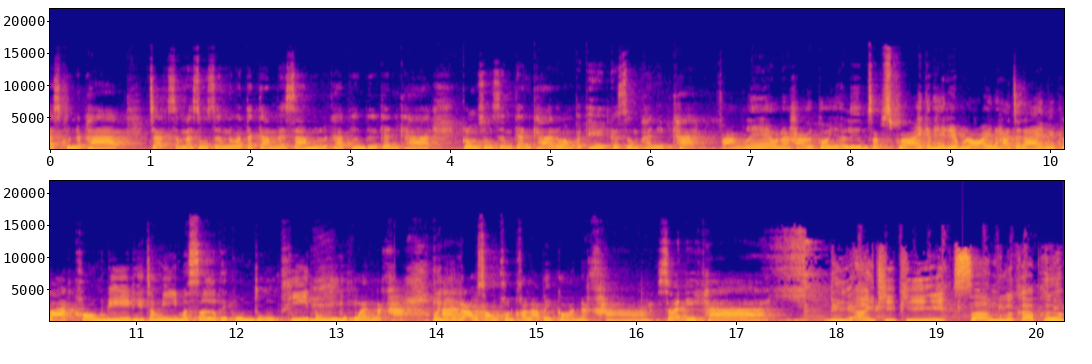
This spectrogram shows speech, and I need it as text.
สต์คุณภาพ จากสำนักส่งเสริมนวัตกรรมและสร้างมูลค่าเพิ่มเพื่อการค้า กรมส่งเสริมการค้าระหว่างประเทศกระทรวงพาณิชย์ค่ะ ฟังแล้วนะคะ ก็อย่าลืม subscribe กันให้เรียบร้อยนะคะ จะได้ไม่พลาดของดีที่จะมีมาเสิร์ฟให้คุณถึงที่ตรงนี้ทุกวันนะคะ วันนี้เราสองคนขอลาไปก่อนนะคะ สวัสดีค่ะ DITP สร้างมูลค่าเพิ่ม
